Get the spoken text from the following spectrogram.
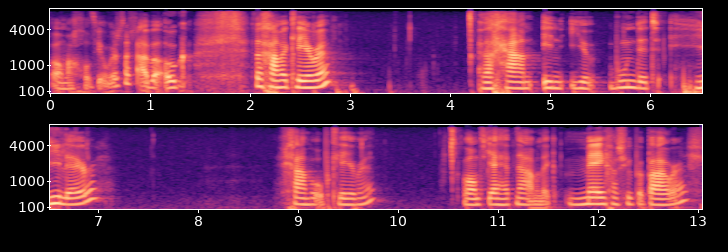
Oh mijn god, jongens, dan gaan we ook. Dan gaan we kleren. We gaan in je Wounded Healer. Gaan we op kleren. Want jij hebt namelijk mega superpowers.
